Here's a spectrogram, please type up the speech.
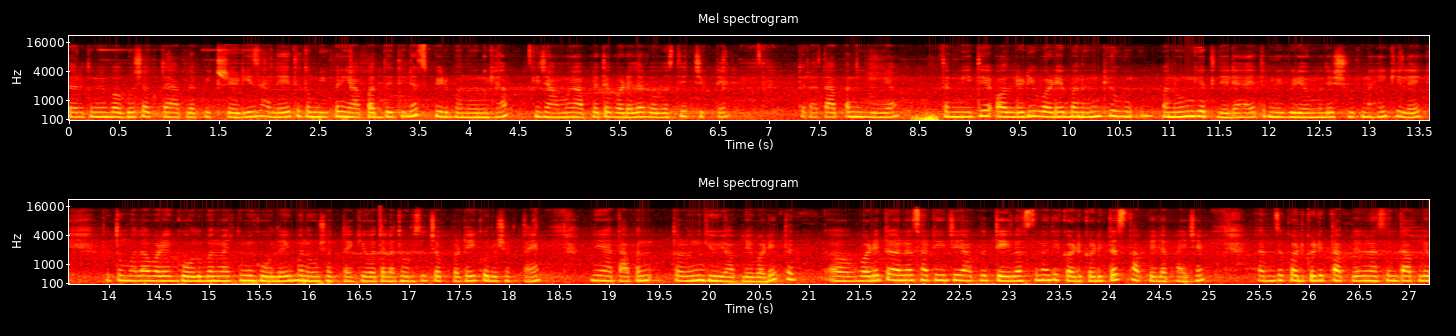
तर तुम्ही बघू शकता आपलं पीठ रेडी झाले तर तुम्ही पण या पद्धतीनेच पीठ बनवून घ्या की ज्यामुळे आपल्या ते वड्याला व्यवस्थित चिकटेल तर आता आपण लिहूया तर मी इथे ऑलरेडी वडे बनवून ठेवून बनवून घेतलेले आहे तर मी व्हिडिओमध्ये शूट नाही केलं आहे तर तुम्हाला वडे गोल बनवायचे तुम्ही गोलही बनवू शकता किंवा त्याला थोडंसं चप्पटही करू शकताय. आणि आता आपण तळून घेऊया आपले वडे. तर वडे तळण्यासाठी जे आपलं तेल असतं ना ते कडकडीतच तापलेलं पाहिजे. कारण जर कडकडीत तापलेलं नसेल तर आपले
